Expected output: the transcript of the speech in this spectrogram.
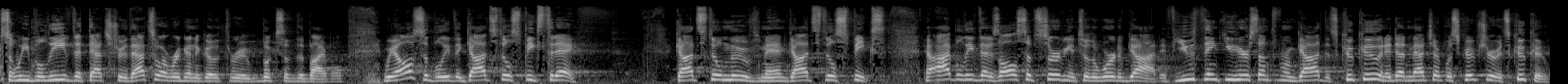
So we believe that that's true. That's why we're going to go through books of the Bible. We also believe that God still speaks today. God still moves, man. God still speaks. Now, I believe that is all subservient to the Word of God. If you think you hear something from God that's cuckoo and it doesn't match up with Scripture, it's cuckoo.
